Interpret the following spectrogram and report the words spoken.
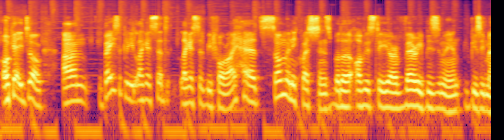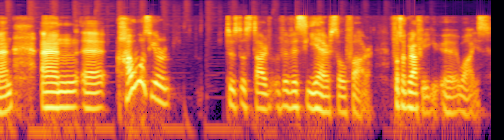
Okay, Joe. Um, basically, like I said, like I said before, I had so many questions, but uh, obviously you're a very busy man, busy man. And uh, how was your to, to start this year so far, photography uh, wise?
